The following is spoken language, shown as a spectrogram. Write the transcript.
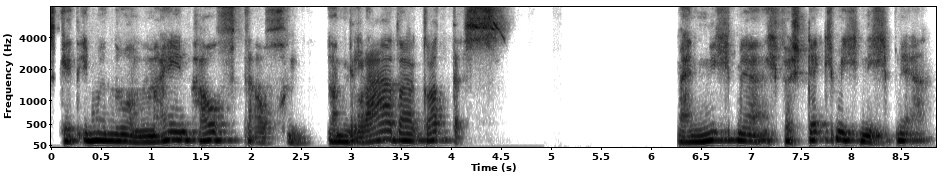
Es geht immer nur um mein Auftauchen am Radar Gottes. Mein nicht mehr, ich verstecke mich nicht mehr.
